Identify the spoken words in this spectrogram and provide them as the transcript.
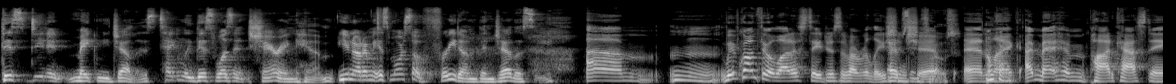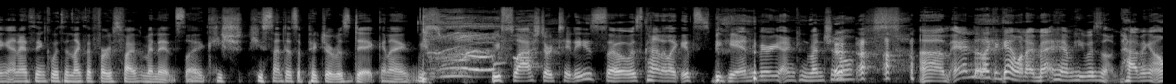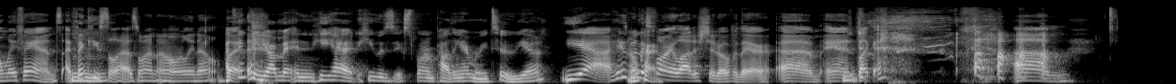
this didn't make me jealous. Technically, this wasn't sharing him. You know what I mean? It's more so freedom than jealousy. Um, mm, we've gone through a lot of stages of our relationship, and okay. like I met him podcasting, and I think within like the first five minutes, like he sh- he sent us a picture of his dick, and I we we flashed our titties, so it was kind of like it began very unconventional. Um, and like again, when I met him, he was having OnlyFans. I think mm-hmm. he still has one. I don't really know. But I think when y'all met, and he had he was exploring polyamory too. Yeah, yeah, he's been okay. exploring a lot of shit over there. Um, and like, um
